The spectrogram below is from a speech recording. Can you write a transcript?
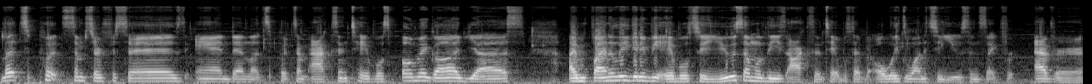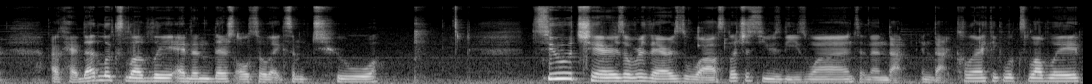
Let's put some surfaces and then let's put some accent tables. Oh my god, yes. I'm finally going to be able to use some of these accent tables that I've always wanted to use since like forever. Okay, that looks lovely. And then there's also like some two two chairs over there as well. So let's just use these ones and then that in that color I think looks lovely.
